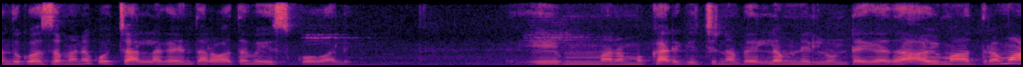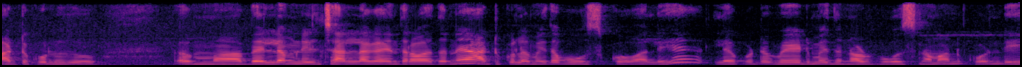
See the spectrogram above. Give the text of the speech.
అందుకోసమని కొంచెం అల్లగైన తర్వాత వేసుకోవాలి. ఈ మనము కరిగించిన బెల్లం నీళ్ళు ఉంటాయి కదా అవి మాత్రం అటుకులు బెల్లం నీళ్ళు చల్లగా అయిన తర్వాతనే అటుకుల మీద పోసుకోవాలి. లేకుంటే వేడి మీద నడు పోసినాం అనుకోండి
